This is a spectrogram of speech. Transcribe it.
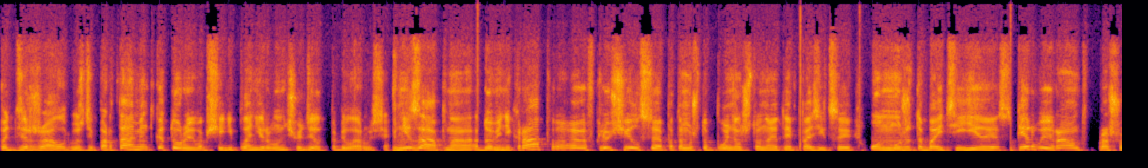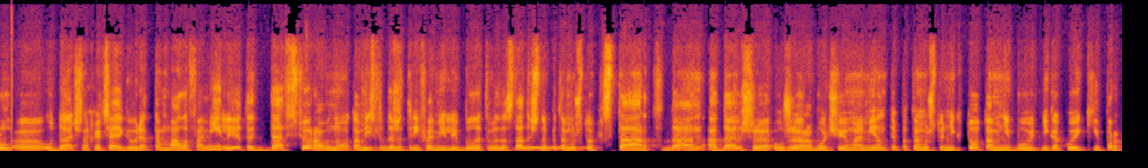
поддержал Госдепартамент, который вообще не планировал ничего делать по Беларуси. Внезапно Доминик Раб Траб э, включился, потому что понял, что на этой позиции он может обойти ЕС. Первый раунд прошел э, удачно, хотя и говорят, там мало фамилий, это да все равно. Там, если даже три фамилии было, этого достаточно, потому что старт дан, а дальше уже рабочие моменты, потому что никто там не будет никакой Кипр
